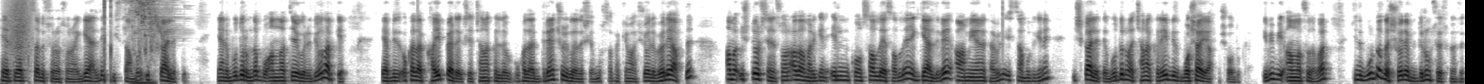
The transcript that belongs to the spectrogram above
Herifler kısa bir süre sonra geldi. İstanbul işgal etti. Yani bu durumda bu anlatıya göre diyorlar ki ya biz o kadar kayıp verdik işte Çanakkale'de o kadar direnç uyguladık işte Mustafa Kemal şöyle böyle yaptı. Ama 3-4 sene sonra adamlar yine elini konu sallaya sallaya geldi ve amiyane tabirle İstanbul'u yine işgal etti. Bu durumda Çanakkale'yi biz boşa yapmış olduk gibi bir anlatı da var. Şimdi burada da şöyle bir durum söz konusu.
